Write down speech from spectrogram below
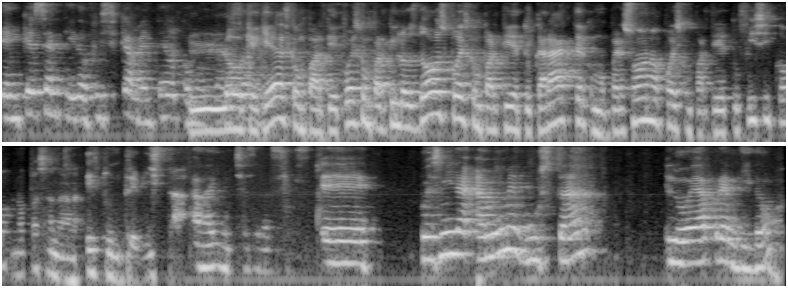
¿en qué sentido? ¿Físicamente o como Lo que quieras compartir. Puedes compartir los dos, puedes compartir de tu carácter como persona, puedes compartir de tu físico, no pasa nada. Es tu entrevista. Ay, muchas gracias. Eh, pues mira, a mí me gusta, lo he aprendido,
